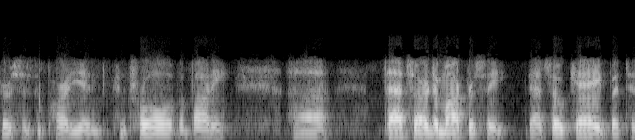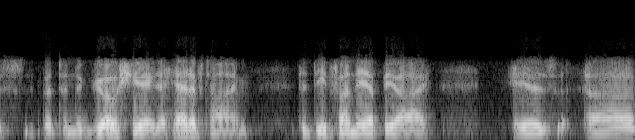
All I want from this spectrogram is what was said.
versus the party in control of the body. Uh, that's our democracy. That's okay. But to but to negotiate ahead of time to defund the FBI is, uh,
